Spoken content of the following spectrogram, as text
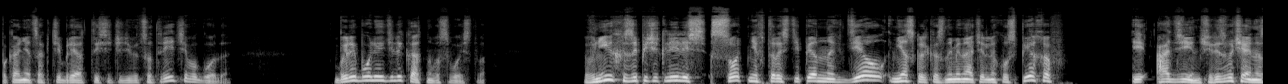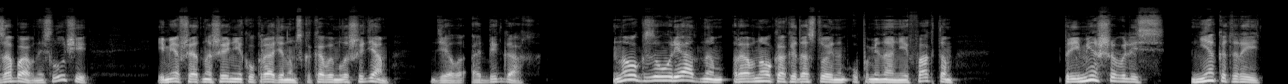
по конец октября 1903 года, были более деликатного свойства. В них запечатлелись сотни второстепенных дел, несколько знаменательных успехов и один чрезвычайно забавный случай, имевший отношение к украденным скаковым лошадям, дело о бегах. Но к заурядным, равно как и достойным упоминаний фактам, примешивались некоторые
